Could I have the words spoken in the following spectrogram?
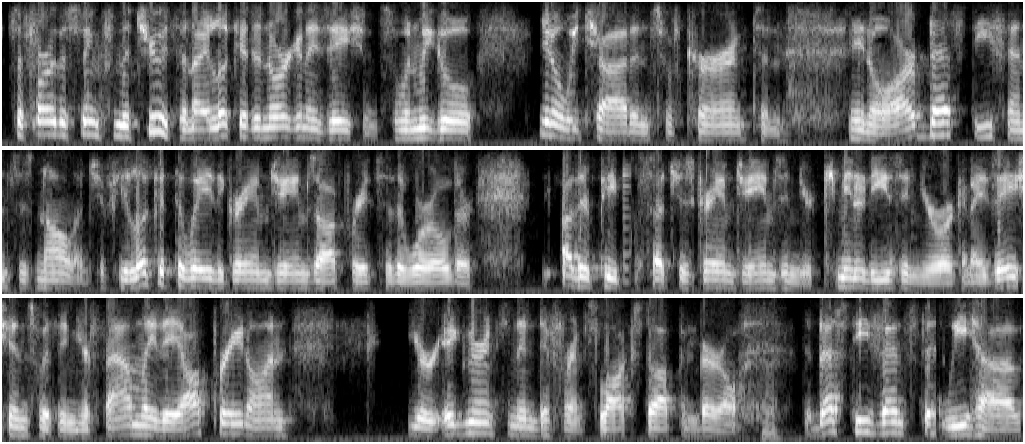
it's the farthest thing from the truth. And I look at an organization. So when we go, you know, we chat in Swift Current, and you know, our best defense is knowledge. If you look at the way the Graham James operates in the world, or other people such as Graham James in your communities, in your organizations, within your family, they operate on your ignorance and indifference, lock, stop, and barrel. The best defense that we have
